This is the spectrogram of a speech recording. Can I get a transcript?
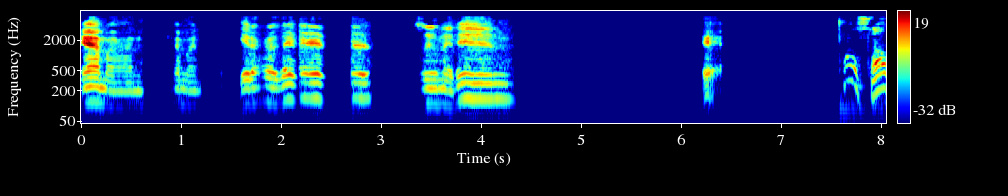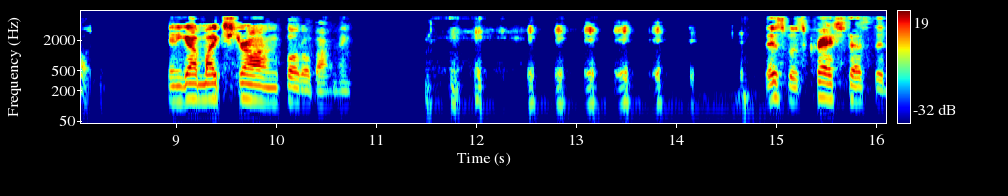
Come on. Come on. Get out of there. Zoom it in. Yeah. Oh, solid. And you got Mike Strong photobombing. This was crash tested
